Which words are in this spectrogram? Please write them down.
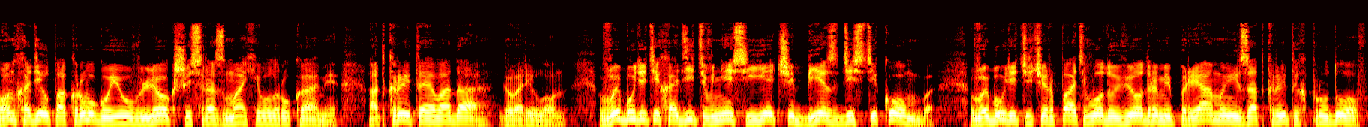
Он ходил по кругу и, увлекшись, размахивал руками. «Открытая вода», — говорил он, — «вы будете ходить вне сиеча без десятикомба. Вы будете черпать воду ведрами прямо из открытых прудов.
